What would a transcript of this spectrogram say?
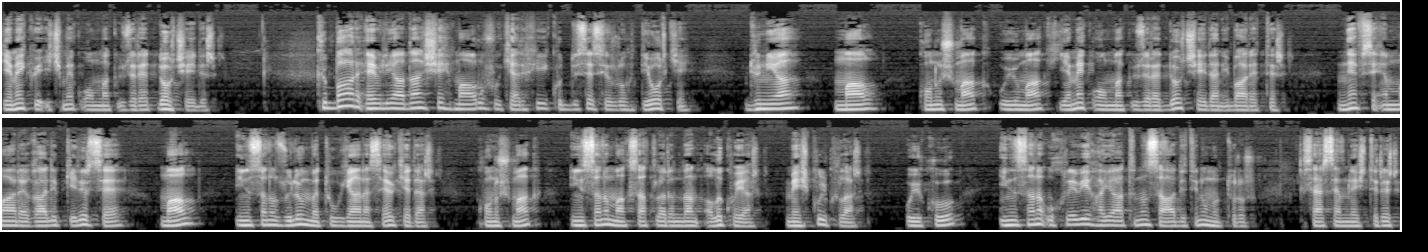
yemek ve içmek olmak üzere dört şeydir. Kübbar evliyadan Şeyh Maruf-u Kerhi Kuddise Sirruh diyor ki, dünya, mal, konuşmak, uyumak, yemek olmak üzere dört şeyden ibarettir. Nefsi emmare galip gelirse, mal, insanı zulüm ve tuğyana sevk eder. Konuşmak, insanı maksatlarından alıkoyar, meşgul kılar. Uyku, insana uhrevi hayatının saadetini unutturur, sersemleştirir.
